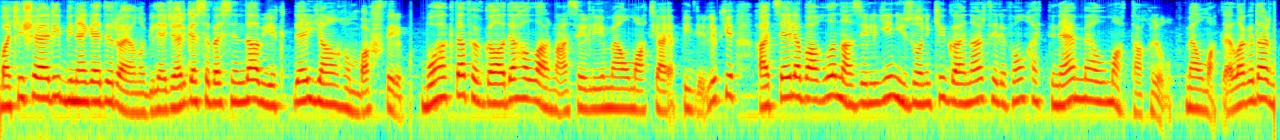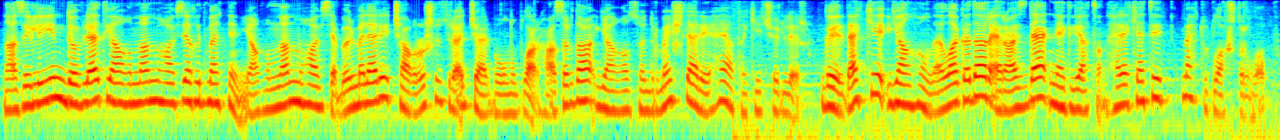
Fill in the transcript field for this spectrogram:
Bakı şəhəri Binəqədi rayonu Biləcər qəsəbəsində obyektdə yanğın baş verib. Bu haqda Fövqəladə Hallar Nazirliyi məlumat yayıb. Bildirilib ki, hadisə ilə bağlı Nazirliyin 112 qaynar telefon xəttinə məlumat daxil olub. Məlumatla əlaqədar Nazirliyin Dövlət Yanğından Mühafizə Xidmətinin yanğından mühafizə bölmələri çağırış üzrə cəlb olunublar. Hazırda yanğın söndürmə işləri həyata keçirilir. Qeyd edək ki, yanğınla əlaqədar ərazidə nəqliyyatın hərəkəti məhdudlaşdırılıb.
